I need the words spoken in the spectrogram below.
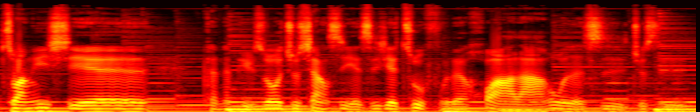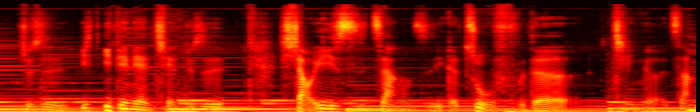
装一些可能比如说就像是也是一些祝福的话啦，或者是就是就是一一点点钱就是小意思这样子一个祝福的金额这样。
